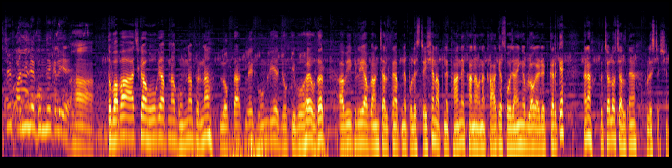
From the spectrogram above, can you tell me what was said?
सिर्फ़ पानी में घूमने के लिए। हाँ। तो बाबा आज का हो गया अपना घूमना फिरना। लोकताक लेक घूम लिए जो कि वो है उधर। अभी के लिए अब हम चलते हैं अपने पुलिस स्टेशन अपने थाने खाना वाना खा के सो जाएँगे ब्लॉग एडिट करके है ना? तो चलो चलते हैं पुलिस स्टेशन।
